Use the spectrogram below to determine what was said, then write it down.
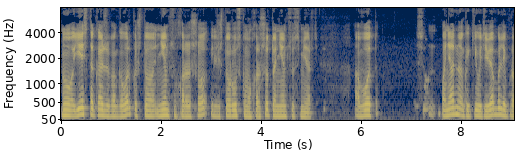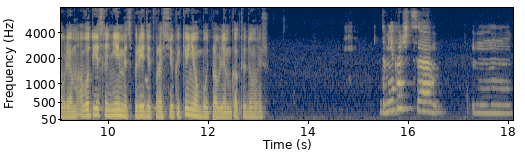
Ну, есть такая же поговорка, что немцу хорошо, или что русскому хорошо, то немцу смерть. А вот понятно, какие у тебя были проблемы. А вот если немец приедет в Россию, какие у него будут проблемы, как ты думаешь? Да мне кажется, м,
